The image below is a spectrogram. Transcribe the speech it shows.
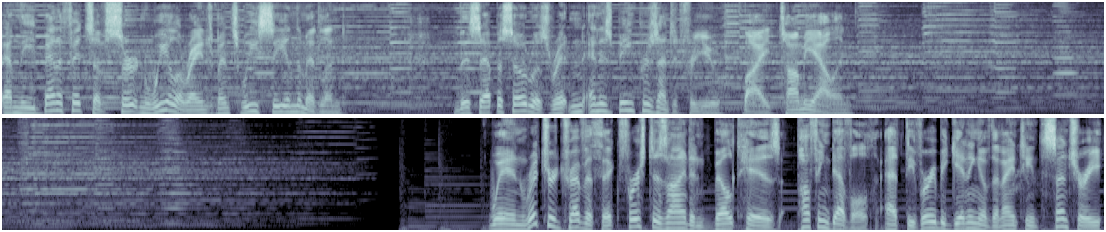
and the benefits of certain wheel arrangements we see in the Midland. This episode was written and is being presented for you by Tommy Allen. When Richard Trevithick first designed and built his Puffing Devil at the very beginning of the 19th century,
